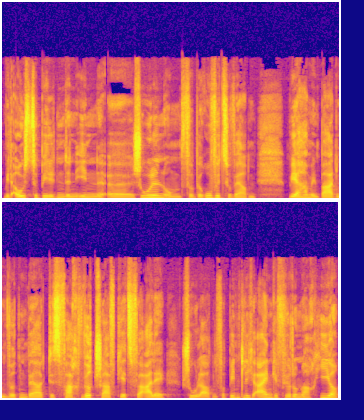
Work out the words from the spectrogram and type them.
mit Auszubildenden in äh, Schulen, um für Berufe zu werben. Wir haben in Baden-Württemberg das Fach Wirtschaft jetzt für alle Schularten verbindlich eingeführt, um auch hier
